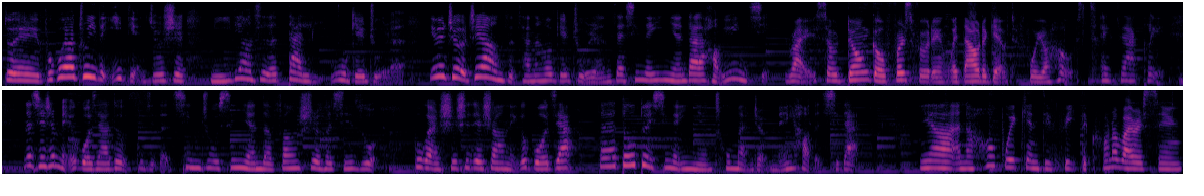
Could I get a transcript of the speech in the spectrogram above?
对，不过要注意的一点就是，你一定要记得带礼物给主人，因为只有这样子才能够给主人在新的一年带来好运气。Right, so don't go first footing without a gift for your host. Exactly. 那其实每个国家都有自己的庆祝新年的方式和习俗，不管是世界上哪个国家，大家都对新的一年充满着美好的期待。Yeah, and I hope we can defeat the coronavirus soon,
